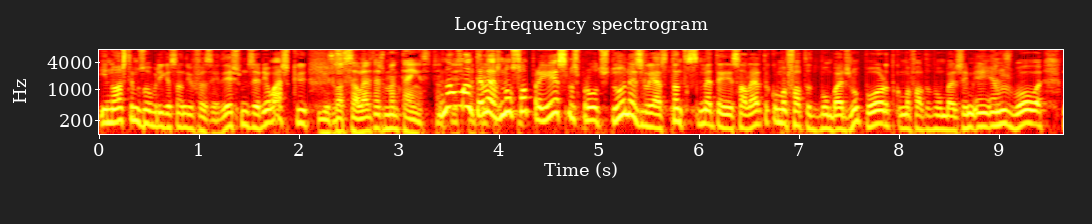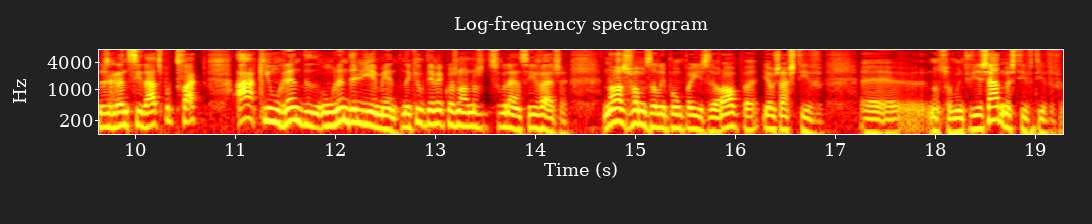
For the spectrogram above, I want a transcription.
e nós temos a obrigação de o fazer. Deixe-me dizer, eu acho que. E os vossos alertas mantêm-se. Não, mantém, aliás, não só para esse, mas para outros túneis, aliás, tanto que se metem esse alerta como a falta de bombeiros no Porto, como a falta de bombeiros em, em Lisboa, nas grandes cidades, porque de facto há aqui um grande, um grande alinhamento naquilo que tem a ver com as normas de segurança. E veja, nós vamos ali para um país da Europa, eu já estive, uh, não sou muito viajado, mas estive, estive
